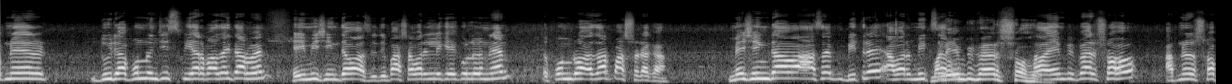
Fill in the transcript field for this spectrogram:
আপনার দুইটা পনেরো ইঞ্চি স্পিয়ার বাজাইতে পারবেন। এই মেশিন দেওয়া আছে যদি বাসা বাড়ির লেগে এগুলো নেন তো পনেরো হাজার পাঁচশো টাকা। মেশিনটাও আছে ভিতরে আবার মিক্সার মানে এমপি সহ। হ্যাঁ এমপিফায়ার সহ। আপনার সব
